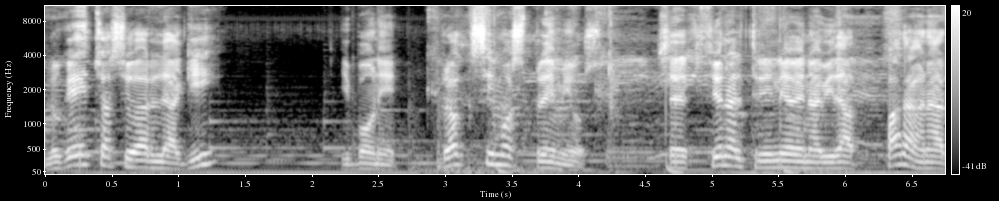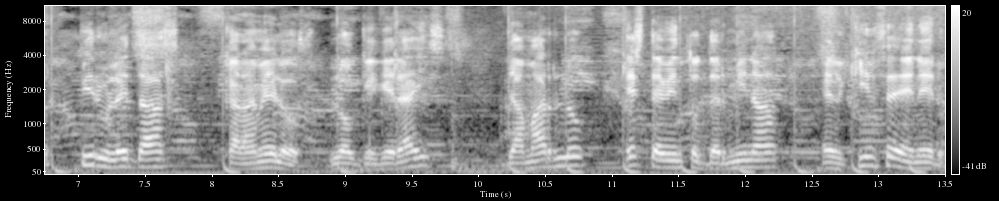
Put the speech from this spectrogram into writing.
Lo que he hecho ha sido darle aquí y pone próximos premios. Selecciona el trineo de Navidad para ganar piruletas, caramelos, lo que queráis llamarlo. Este evento termina el 15 de enero.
